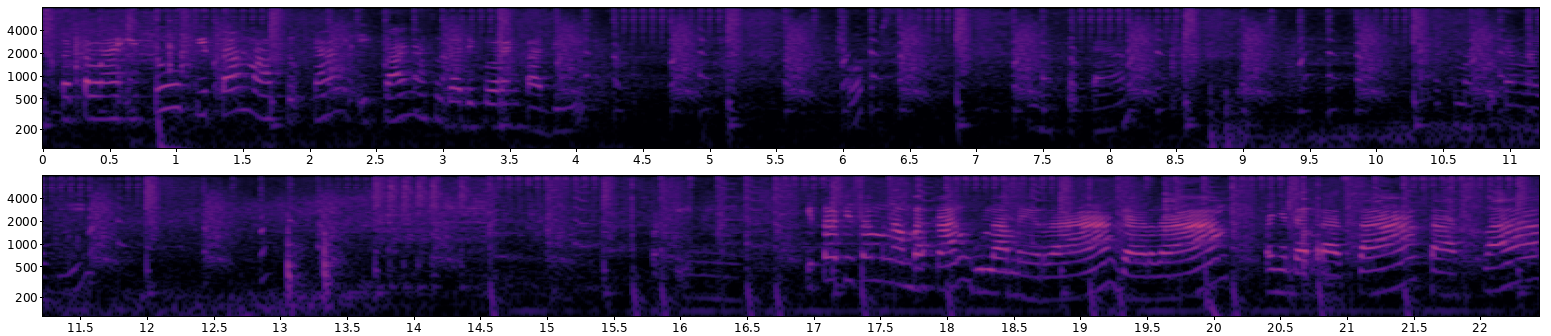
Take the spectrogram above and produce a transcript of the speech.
Setelah itu kita masukkan ikan yang sudah digoreng tadi. Ups, masukkan masukkan lagi. Kita bisa menambahkan gula merah garam penyedap rasa sasa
